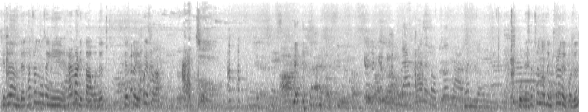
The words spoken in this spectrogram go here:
지금 내 사촌 동생이 할 말 있다 하거든. 댓글 예쁘게 써라. 말은 없어서 알았대. 내 사촌 동생 출연했거든.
